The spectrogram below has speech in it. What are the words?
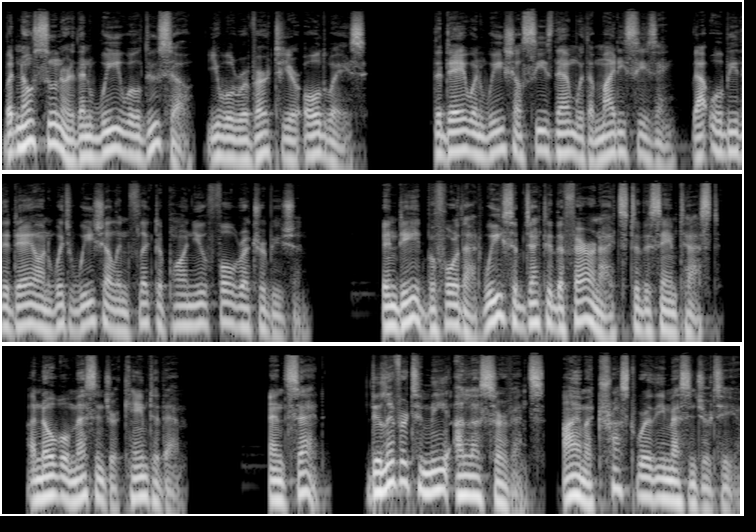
but no sooner than we will do so, you will revert to your old ways. The day when we shall seize them with a mighty seizing, that will be the day on which we shall inflict upon you full retribution. Indeed, before that, we subjected the Pharaonites to the same test. A noble messenger came to them and said, Deliver to me Allah's servants. I am a trustworthy messenger to you.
